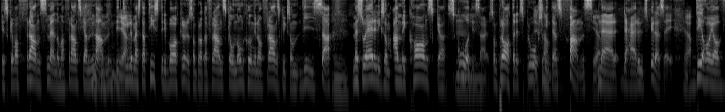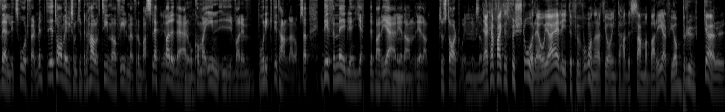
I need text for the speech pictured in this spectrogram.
det ska vara fransmän, de har franska namn, det är till och med statister i bakgrunden som pratar franska och någon sjunger någon fransk liksom visa, Mm. men så är det liksom amerikanska skådisar som pratar ett språk som inte ens fanns Ja. när det här utspelar sig. Ja. Det har jag väldigt svårt för, men det tar mig liksom typ en halvtimme av filmen för att bara släppa det där Mm. och komma in i vad det på riktigt handlar om. Så att det för mig blir en jättebarriär redan, redan to start with liksom. Mm. Jag kan faktiskt förstå det och jag är lite förvånad att jag inte hade samma barriär för jag brukar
